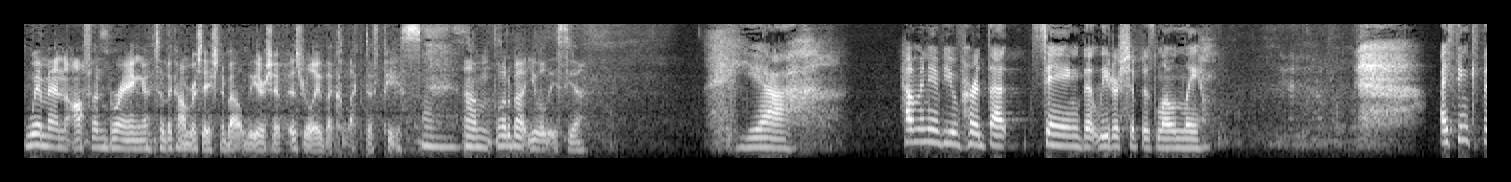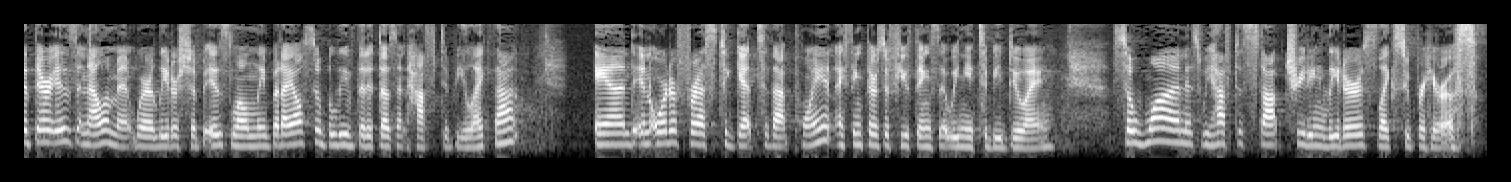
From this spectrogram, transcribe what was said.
women often bring to the conversation about leadership is really the collective piece. Um, what about you, Alicia? Yeah. How many of you have heard that saying that leadership is lonely? I think that there is an element where leadership is lonely, but I also believe that it doesn't have to be like that. And in order for us to get to that point, I think there's a few things that we need to be doing. So, one is we have to stop treating leaders like superheroes.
